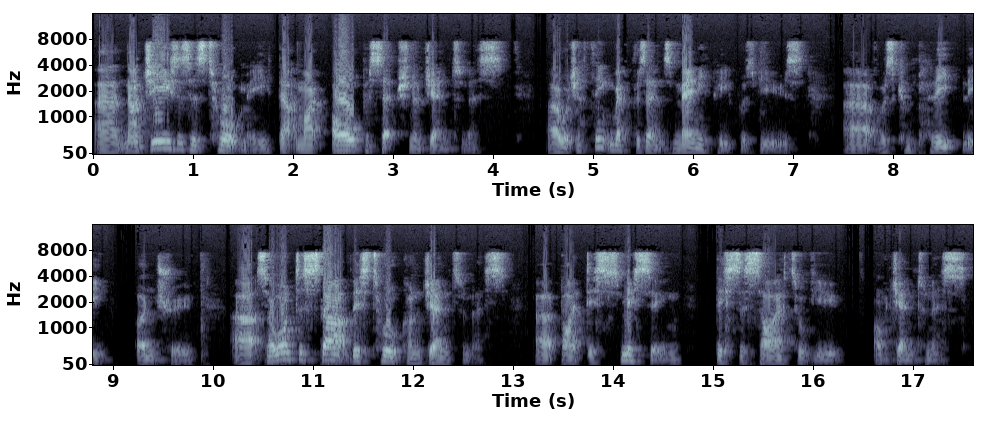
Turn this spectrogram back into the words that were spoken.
Uh, now, Jesus has taught me that my old perception of gentleness, uh, which I think represents many people's views, was completely untrue. so, I want to start this talk on gentleness by dismissing this societal view of gentleness.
